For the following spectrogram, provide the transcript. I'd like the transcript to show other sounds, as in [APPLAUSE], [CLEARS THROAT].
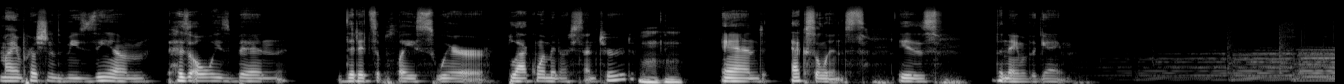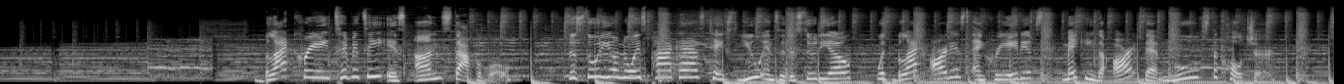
my impression of the museum has always been that it's a place where Black women are centered Mm-hmm. and excellence is the name of the game. Black creativity is unstoppable. The Studio Noise podcast takes you into the studio with black artists and creatives making the art that moves the culture.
